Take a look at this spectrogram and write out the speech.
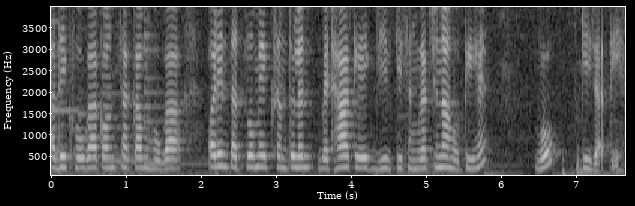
अधिक होगा, कौन सा कम होगा, और इन तत्वों में एक संतुलन बैठा के एक जीव की संरचना होती है, वो की जाती है।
